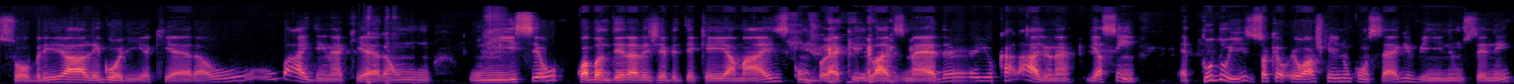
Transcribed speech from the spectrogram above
Sobre a alegoria que era o, o Biden, né? Que era um, um míssil com a bandeira LGBTQIA, com Black Lives Matter e o caralho, né? E assim, é tudo isso, só que eu, eu acho que ele não consegue, Vini, não ser nem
